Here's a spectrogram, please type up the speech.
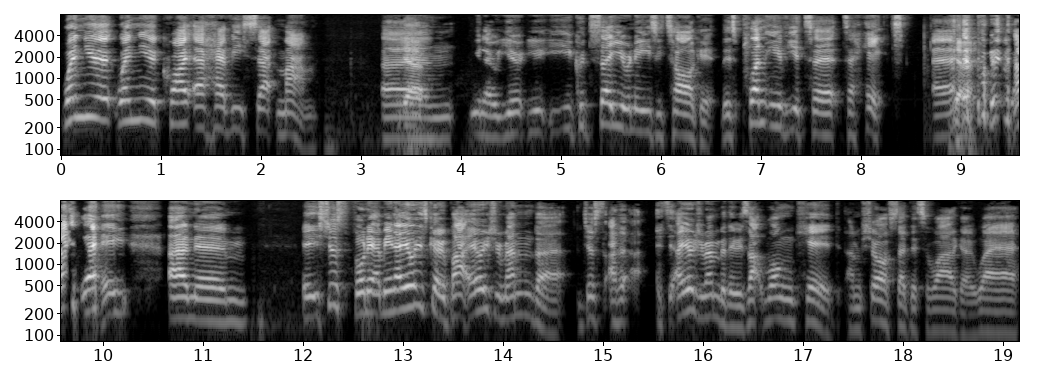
When you when you're quite a heavy set man, um, Yeah. you know, you, you you could say you're an easy target. There's plenty of you to to hit. Uh, Yeah. put it that way. And um, it's just funny. I mean, I always go back. I always remember. Just I, I always remember there was that one kid. I'm sure I've said this a while ago where.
